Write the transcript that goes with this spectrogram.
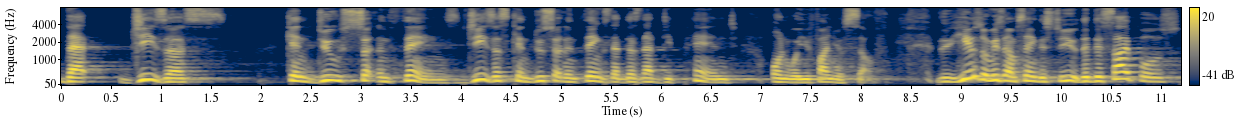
that Jesus can do certain things. Jesus can do certain things that does not depend on where you find yourself. Here's the reason I'm saying this to you. The disciples,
